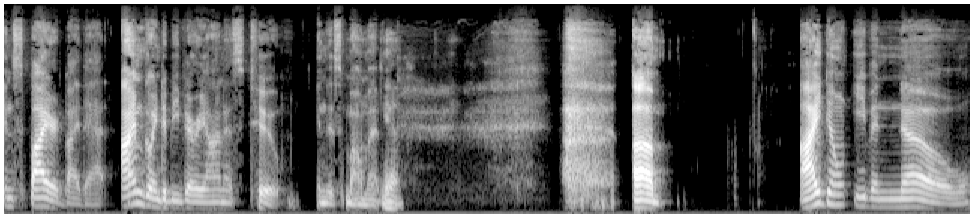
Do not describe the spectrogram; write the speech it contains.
inspired by that. I'm going to be very honest too in this moment. Yeah. Um, I don't even know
